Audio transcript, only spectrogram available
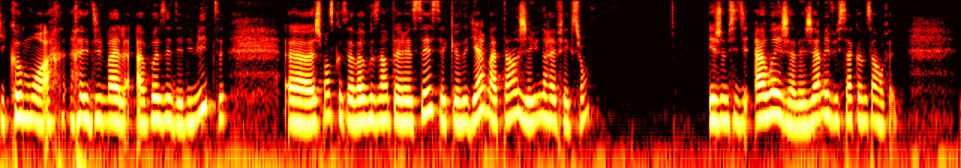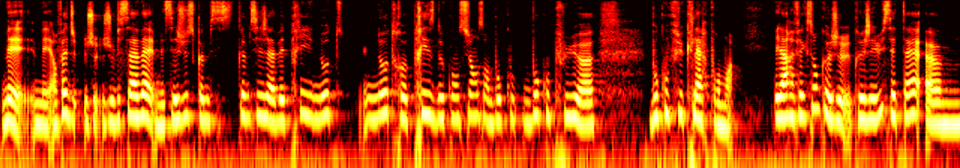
qui, comme moi, a du mal à poser des limites, euh, je pense que ça va vous intéresser. C'est que hier matin, j'ai eu une réflexion et je me suis dit, ah ouais, j'avais jamais vu ça comme ça en fait. Mais, mais en fait, je, le savais, mais c'est juste comme si, comme si j'avais pris une autre, une autre prise de conscience en beaucoup, beaucoup, plus, euh, beaucoup plus claire pour moi. Et la réflexion que, je, que j'ai eue, c'était, euh,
